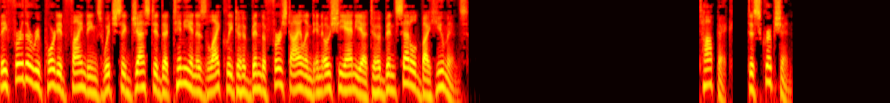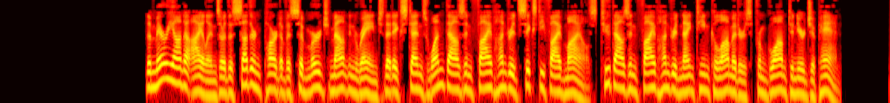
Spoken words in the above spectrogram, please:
They further reported findings which suggested that Tinian is likely to have been the first island in Oceania to have been settled by humans. Description The Mariana Islands are the southern part of a submerged mountain range that extends 1,565 miles 2,519 kilometers from Guam to near Japan.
